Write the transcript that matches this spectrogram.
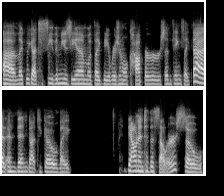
um, like we got to see the museum with like the original coppers and things like that. And then got to go like down into the cellars. So,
